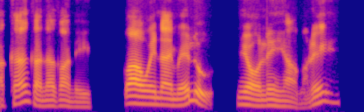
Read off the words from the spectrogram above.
အခန်းကဏ္ဍကနေပါဝင်နိုင်မယ်လို့မျှော်လင့်ရပါတယ်။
